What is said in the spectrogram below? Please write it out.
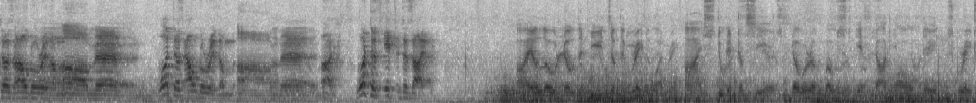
What does algorithm? Amen. What does algorithm? Amen. Uh, what does it desire? I alone know the needs of the Great One. I, student of seers, knower of most, if not all things, great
